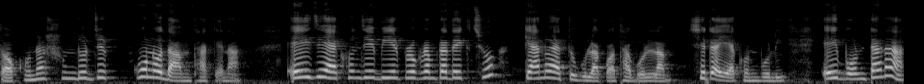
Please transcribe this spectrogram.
তখন আর সৌন্দর্যের কোনো দাম থাকে না। এই যে এখন যে বিয়ের প্রোগ্রামটা দেখছ, কেন এতগুলা কথা বললাম? সেটাই এখন বলি। এই বোনটা না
